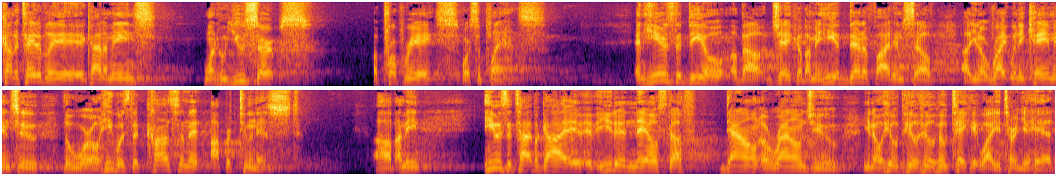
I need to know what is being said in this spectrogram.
Connotatively, it kind of means one who usurps, appropriates, or supplants. And here's the deal about Jacob. I mean, he identified himself, uh, you know, right when he came into the world. He was the consummate opportunist. Uh, I mean, he was the type of guy, if you didn't nail stuff down around you, you know, he'll, he'll, he'll, he'll take it while you turn your head.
